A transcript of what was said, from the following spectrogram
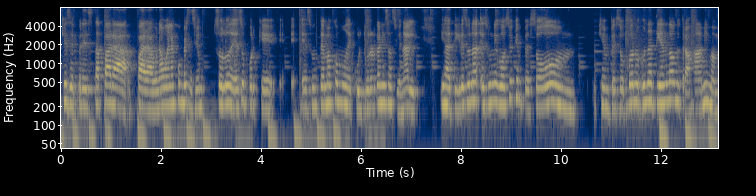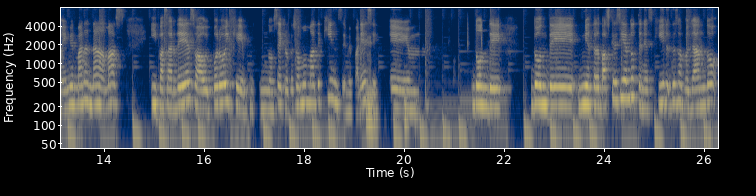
que se presta para, para una buena conversación solo de eso, porque es un tema como de cultura organizacional. Y Tigre es, una, es un negocio que empezó, que empezó con una tienda donde trabajaba mi mamá y mi hermana nada más. Y pasar de eso a hoy por hoy, que no sé, creo que somos más de 15, me parece, mm. em, donde donde mientras vas creciendo tenés que ir desarrollando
